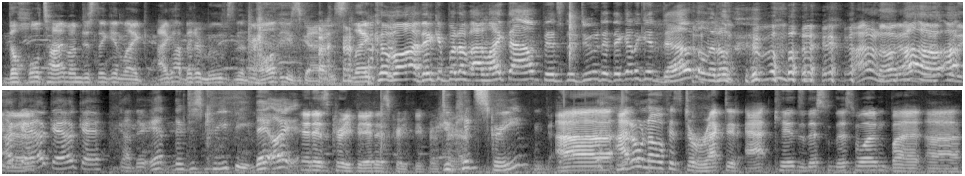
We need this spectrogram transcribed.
The whole time I'm just thinking like I got better moves than all these guys. like, come on, they can put up. I like the outfits they're doing it. They gotta get down a little. I don't know. Uh-oh, that's uh, okay, okay, okay. God, they're yeah, they're just creepy. They are. It is creepy. It is creepy for Do sure. kids scream? Uh, I don't know if it's directed at kids. This this one, but uh,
